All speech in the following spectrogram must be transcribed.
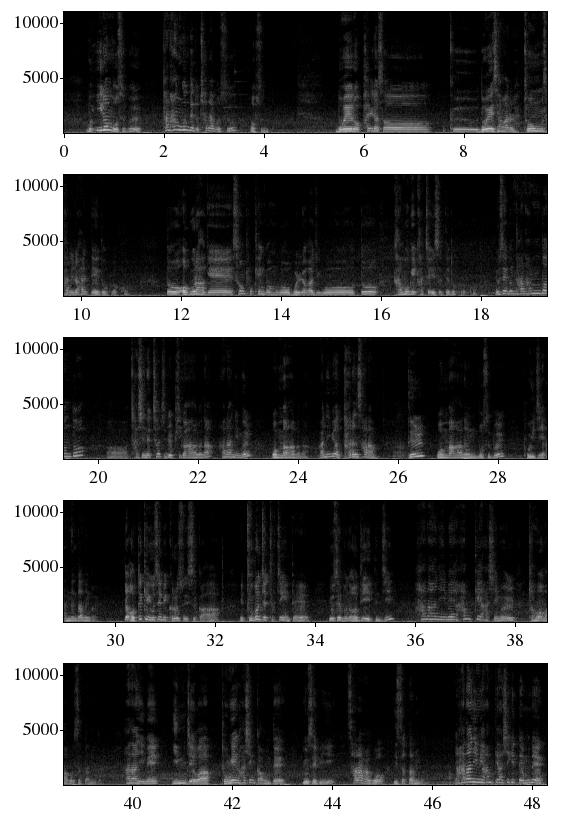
뭐 이런 모습을 단 한 군데도 찾아볼 수 없습니다. 노예로 팔려서 그 노예 생활을 종살이를 할 때에도 그렇고 또 억울하게 성폭행범으로 몰려가지고 또 감옥에 갇혀 있을 때도 그렇고 요셉은 단 한 번도 어, 자신의 처지를 비관하거나 하나님을 원망하거나 아니면 다른 사람들 원망하는 모습을 보이지 않는다는 거예요. 근데 어떻게 요셉이 그럴 수 있을까? 이두 번째 특징인데 요셉은 어디에 있든지 하나님의 함께 하심을 경험하고 있었다는 거예요. 하나님의 임재와 동행하신 가운데 요셉이 살아가고 있었다는 겁니다. 하나님이 함께 하시기 때문에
